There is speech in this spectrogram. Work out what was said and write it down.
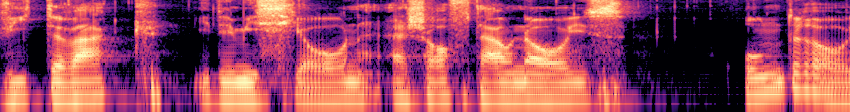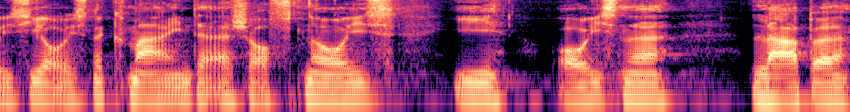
weiter weg in der Mission, er schafft auch Neues unter uns, in unseren Gemeinden, er schafft Neues in unserem Leben.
